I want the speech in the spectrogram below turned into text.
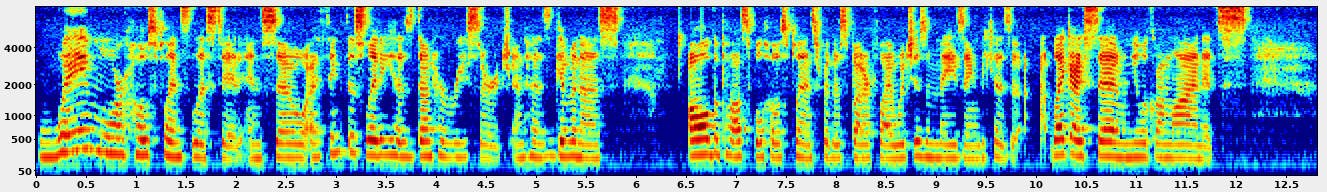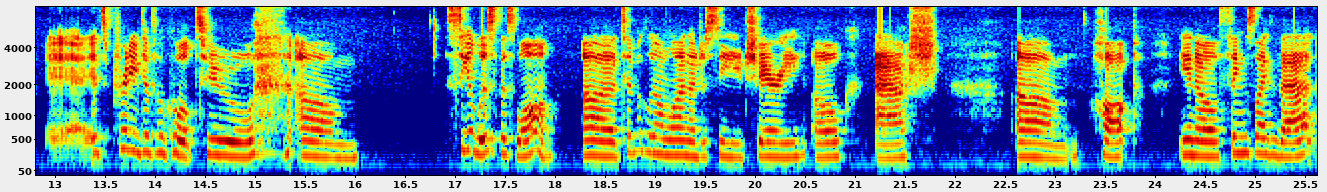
way more host plants listed, and so I think this lady has done her research and has given us all the possible host plants for this butterfly, which is amazing because, like I said, when you look online, it's it's pretty difficult to um, see a list this long. Uh, typically online, I just see cherry, oak, ash, um, hop, you know, things like that.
